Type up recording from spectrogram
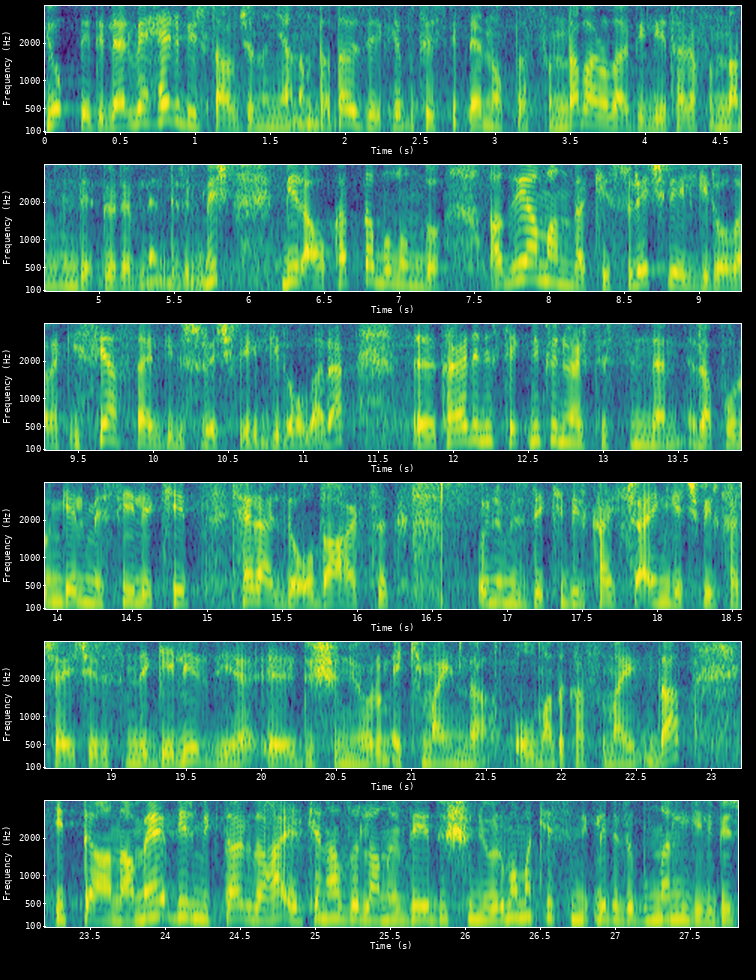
yok dediler ve her bir savcının yanında da özellikle bu tespitler noktasında Barolar Birliği tarafından görevlendirilmiş bir avukat da bulundu. Adıyaman'daki süreçle ilgili olarak, İSİAS'la ilgili süreçle ilgili olarak e, Karadeniz Teknik Üniversitesi'nden raporun gelmesiyle ki herhalde o da artık önümüzdeki birkaç en geç birkaç ay içerisinde gelir diye e, düşünüyorum. Ekim ayında olmadı Kasım ayında. İddianame bir miktar daha erken hazırlanır diye düşünüyorum ama kesinlikle bize bundan ilgili bir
